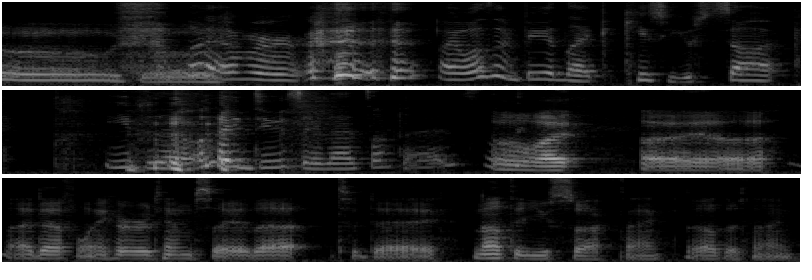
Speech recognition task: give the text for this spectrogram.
Oh god. Whatever. I wasn't being like, Casey, you suck. Even though I do say that sometimes. Oh, I, I, uh, I definitely heard him say that today. Not the you suck thing, the other thing.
